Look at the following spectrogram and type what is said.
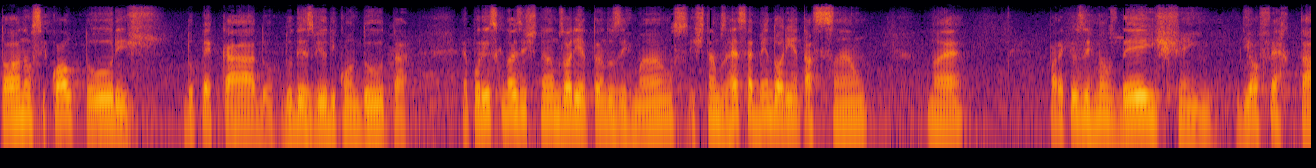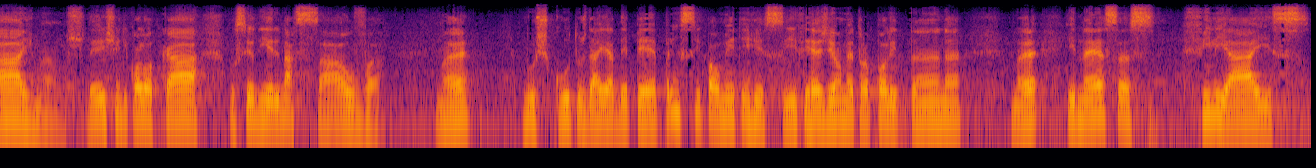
Tornam-se coautores do pecado, do desvio de conduta. É por isso que nós estamos orientando os irmãos, estamos recebendo orientação, não é? Para que os irmãos deixem de ofertar, irmãos, deixem de colocar o seu dinheiro na salva, né? nos cultos da IADPE, principalmente em Recife, região metropolitana, né? e nessas filiais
